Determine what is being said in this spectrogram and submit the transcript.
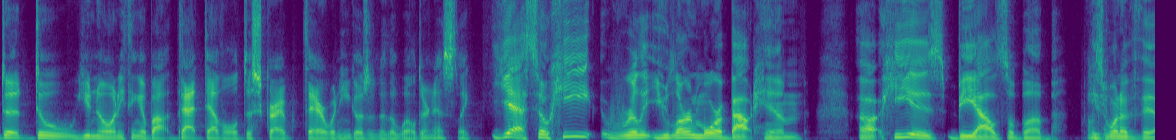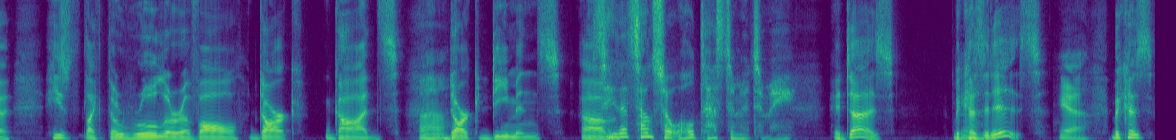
do, do you know anything about that devil described there when he goes into the wilderness? Like, Yeah, so he really you learn more about him. Uh, he is Beelzebub. He's one of the he's like the ruler of all dark gods, uh dark demons. Um, see, that sounds so Old Testament to me. it does because it is. Yeah. Because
